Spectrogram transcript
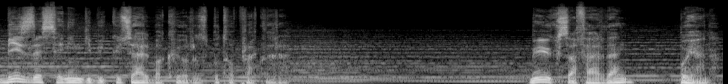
biz de senin gibi güzel bakıyoruz bu topraklara. Büyük zaferden bu yana.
